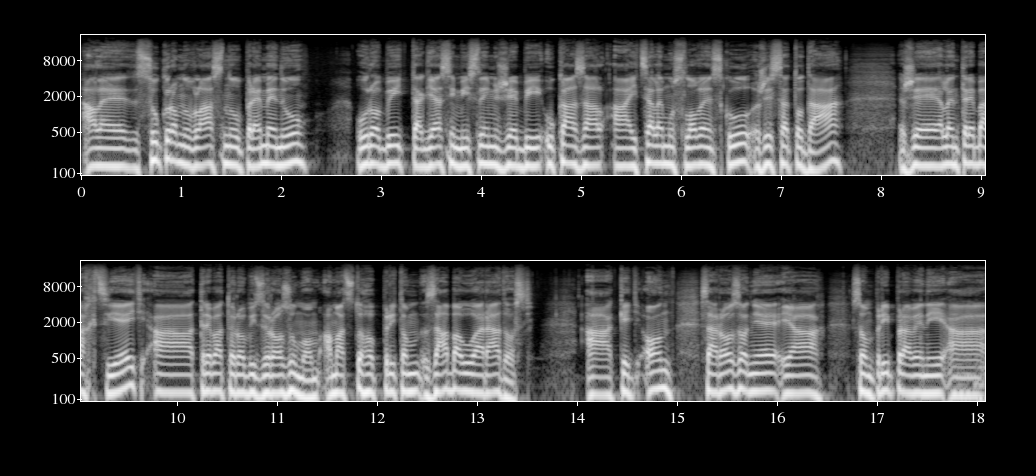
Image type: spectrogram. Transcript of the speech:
Ale súkromnú vlastnú premenu urobiť, tak ja si myslím, že by ukázal aj celému Slovensku, že sa to dá že len treba chcieť a treba to robiť s rozumom a mať z toho pritom zábavu a radosť a keď on sa rozhodne, ja som pripravený a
